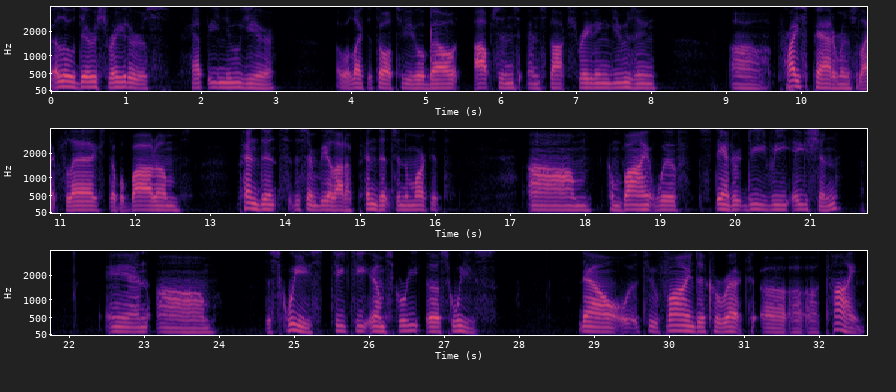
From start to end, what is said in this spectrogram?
Hello, dear traders. Happy New Year. I would like to talk to you about options and stock trading using uh, price patterns like flags, double bottoms, pendants. There's going to be a lot of pendants in the market. Um, combined with standard deviation and um, the squeeze, TTM. Uh, squeeze. Now, to find the correct uh, uh, uh, time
